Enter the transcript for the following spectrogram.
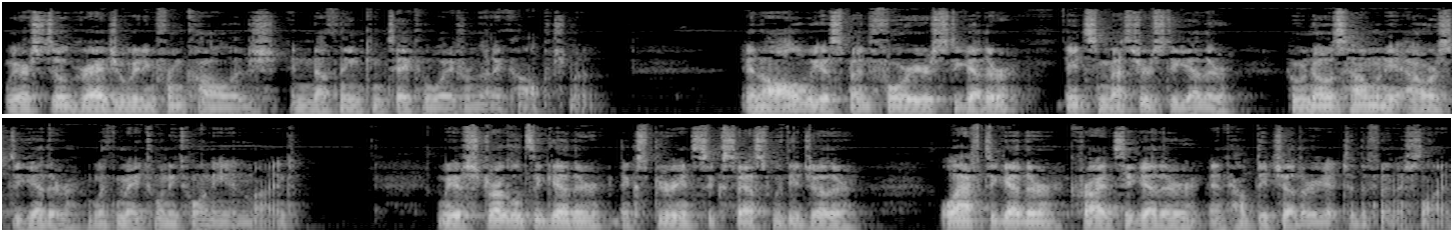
we are still graduating from college, and nothing can take away from that accomplishment. In all, we have spent four years together, eight semesters together, who knows how many hours together with May 2020 in mind. We have struggled together, experienced success with each other, laughed together, cried together, and helped each other get to the finish line.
